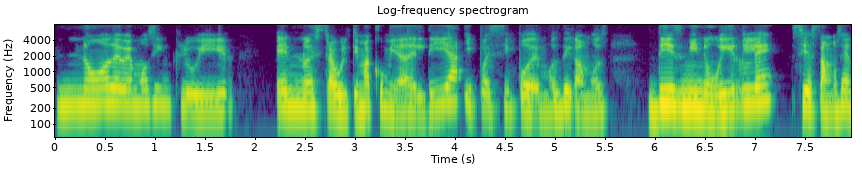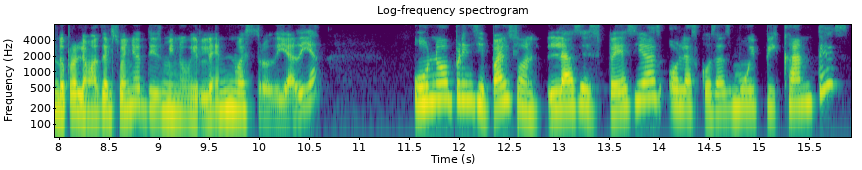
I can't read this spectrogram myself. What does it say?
no debemos incluir en nuestra última comida del día y pues si podemos, digamos, disminuirle, si estamos teniendo problemas del sueño, disminuirle en nuestro día a día. Uno principal son las especias o las cosas muy picantes,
